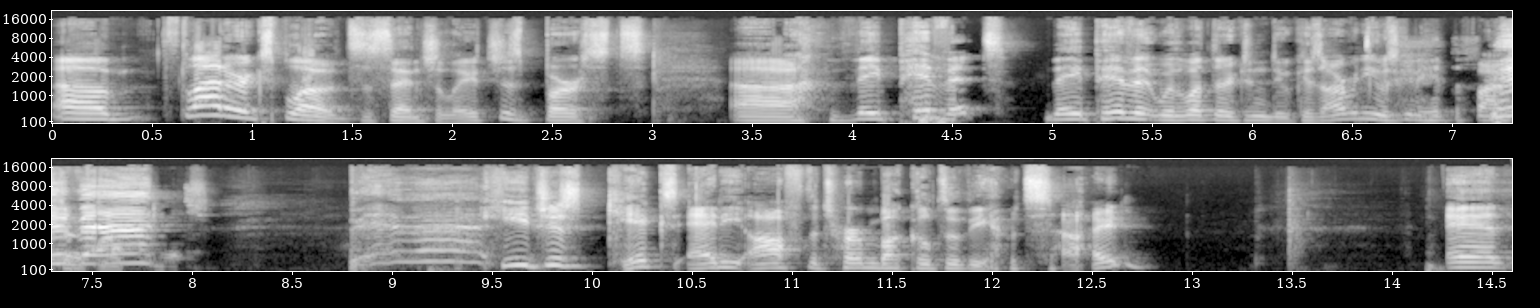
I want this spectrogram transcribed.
Um, ladder explodes. Essentially, it just bursts. Uh, they pivot. They pivot with what they're going to do because RVD was going to hit the five. star Pivot! He just kicks Eddie off the turnbuckle to the outside, and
